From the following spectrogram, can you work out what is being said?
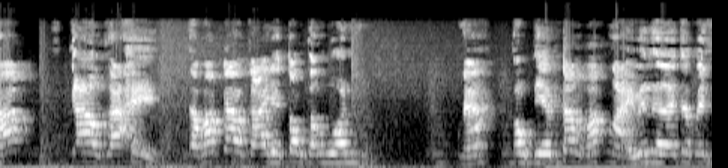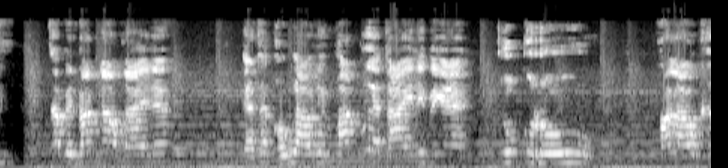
พักก้าวไกลแต่พักก้าวไกลเนี่ยต้องกังวลนะต้องเตรียมตั้งพักใหม่ไว้เลย ถ้าเป็นถ้าเป็นพักก้าวไกลนะ แต่ถ้าของเราเนี่ยพักเพื่อไทยนี่เป็นไงจุกรู เพราะเราเค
